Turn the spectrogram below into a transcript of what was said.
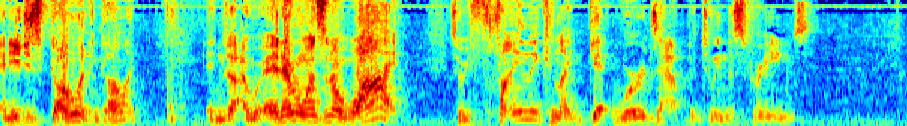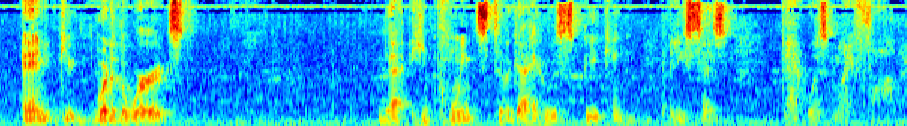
and he's just going and going, and uh, and everyone wants to know why. So he finally can like get words out between the screams. And what are the words? That he points to the guy who is speaking, and he says, "That was my father."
